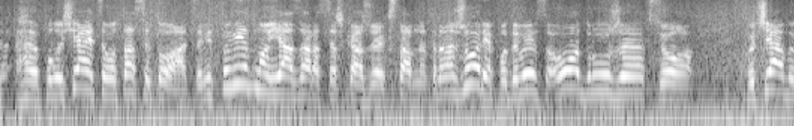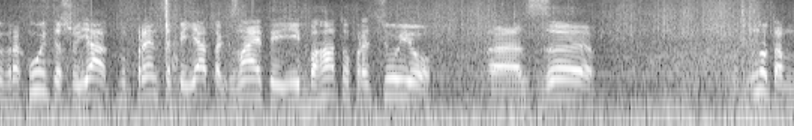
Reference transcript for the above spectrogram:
виходить, ота ситуація. Відповідно, я зараз я ж кажу, як став на тренажер, я подивився, о, друже, все. Хоча ви врахуйте, що я, ну, в принципі, я так знаєте, і багато працюю е, з ну там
